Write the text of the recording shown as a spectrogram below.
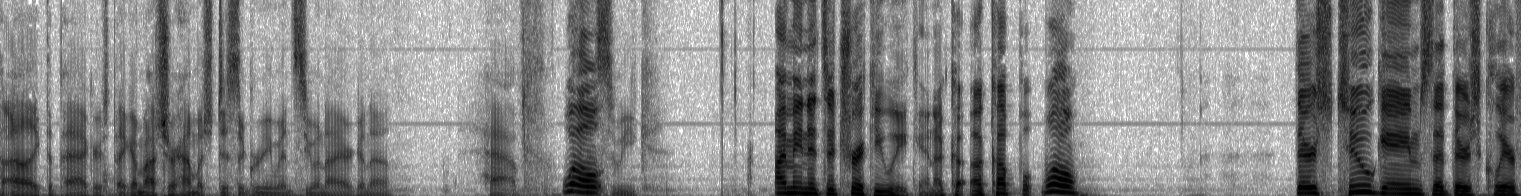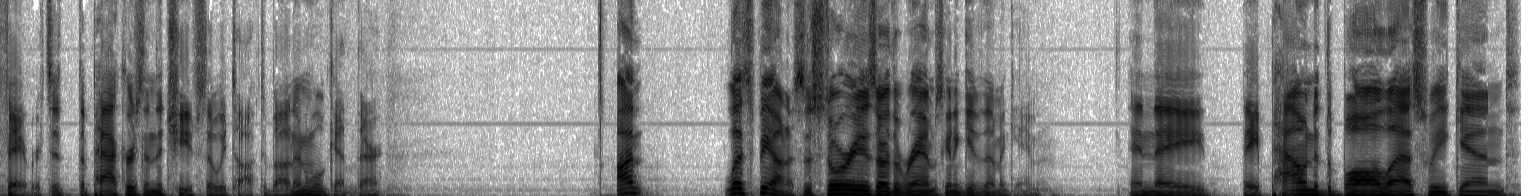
I like the Packers pick. I'm not sure how much disagreements you and I are gonna have Well, this week. I mean, it's a tricky weekend. A, a couple. Well, there's two games that there's clear favorites. It's the Packers and the Chiefs that we talked about, and we'll get there. I'm. Let's be honest. The story is: Are the Rams going to give them a game? And they they pounded the ball last weekend.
